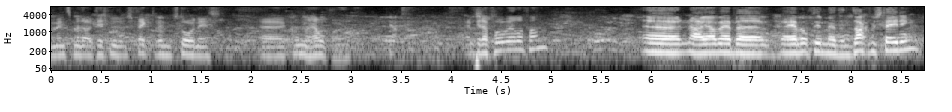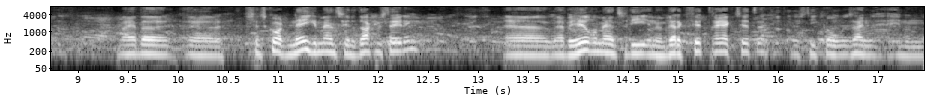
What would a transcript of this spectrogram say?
mensen met autisme spectrumstoornis uh, kon helpen. Ja. Heb je daar voorbeelden van? Uh, nou ja, we hebben, wij hebben op dit moment een dagbesteding. Wij hebben sinds kort negen mensen in de dagbesteding. we hebben heel veel mensen die in een werkfit traject zitten. Dus die komen, zijn in een,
